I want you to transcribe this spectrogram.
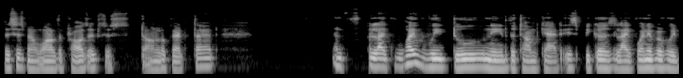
This is my one of the projects just down look at that and like why we do need the Tomcat is because like whenever we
